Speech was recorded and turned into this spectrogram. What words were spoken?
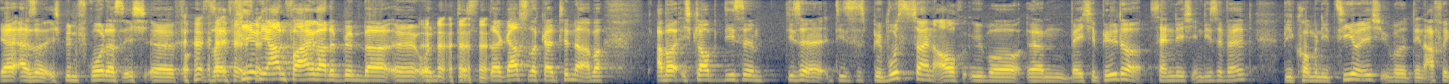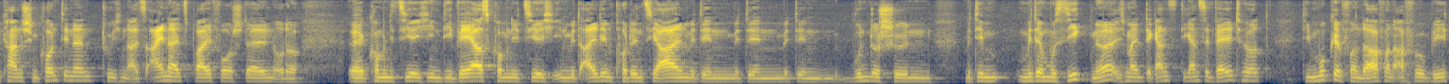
Ja, also ich bin froh, dass ich äh, seit vielen Jahren verheiratet bin da äh, und das, da gab es noch kein Tinder, aber aber ich glaube, diese, diese, dieses Bewusstsein auch über, ähm, welche Bilder sende ich in diese Welt, wie kommuniziere ich über den afrikanischen Kontinent, tue ich ihn als Einheitsbrei vorstellen oder äh, kommuniziere ich ihn divers, kommuniziere ich ihn mit all den Potenzialen, mit den, mit den, mit den wunderschönen, mit dem, mit der Musik, ne? Ich meine, der ganz, die ganze Welt hört die Mucke von da, von Afrobeat.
